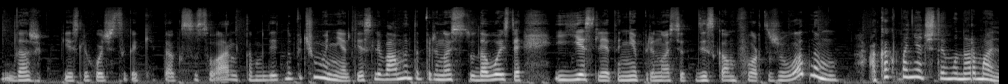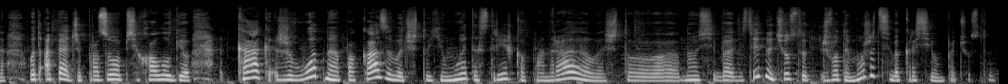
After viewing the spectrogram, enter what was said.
даже если хочется какие-то аксессуары там одеть. Ну почему нет? Если вам это приносит удовольствие, и если это не приносит дискомфорт животному. А как понять, что ему нормально? Вот опять же про зоопсихологию. Как животное показывает, что ему эта стрижка понравилась, что оно себя действительно чувствует? Животное может себя красивым почувствовать?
